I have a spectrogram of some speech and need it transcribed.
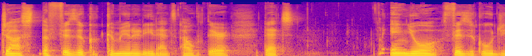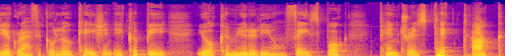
just the physical community that's out there that's in your physical geographical location. It could be your community on Facebook, Pinterest, TikTok.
